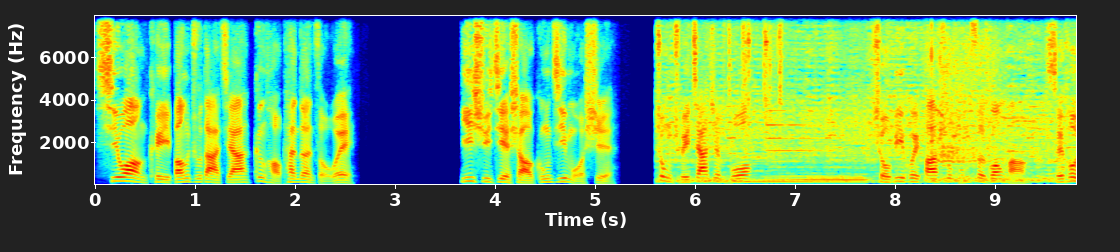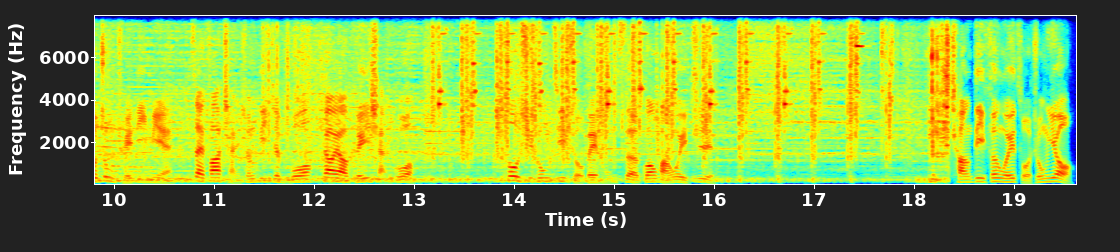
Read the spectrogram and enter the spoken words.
希望可以帮助大家更好判断走位。依序介绍攻击模式：重锤加震波，手臂会发出红色光芒，随后重锤地面，再发产生地震波，跳跃可以闪过。后续攻击手背红色光芒位置。场地分为左中右，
